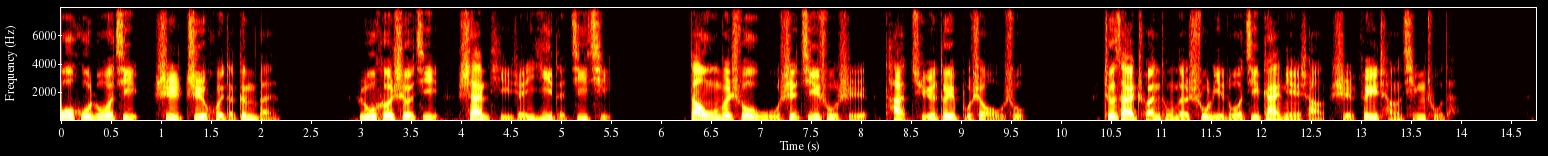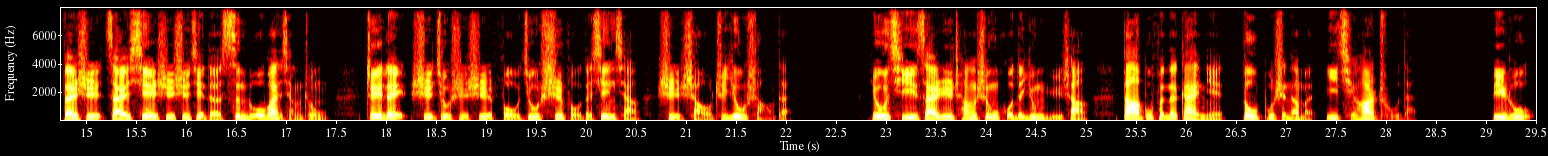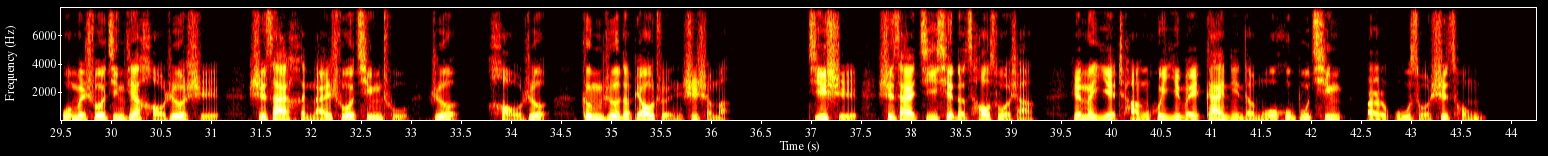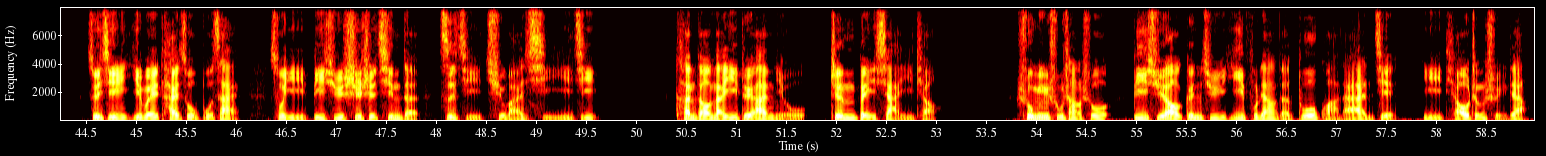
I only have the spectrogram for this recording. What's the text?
模糊逻辑是智慧的根本。如何设计善体人意的机器？当我们说五是奇数时，它绝对不是偶数。这在传统的数理逻辑概念上是非常清楚的。但是在现实世界的森罗万象中，这类是就是是否就是否的现象是少之又少的。尤其在日常生活的用语上，大部分的概念都不是那么一清二楚的。例如，我们说今天好热时，实在很难说清楚热、好热、更热的标准是什么。即使是在机械的操作上，人们也常会因为概念的模糊不清而无所适从。最近因为太座不在，所以必须事事亲的自己去玩洗衣机。看到那一堆按钮。真被吓一跳。说明书上说，必须要根据衣服量的多寡来按键，以调整水量。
